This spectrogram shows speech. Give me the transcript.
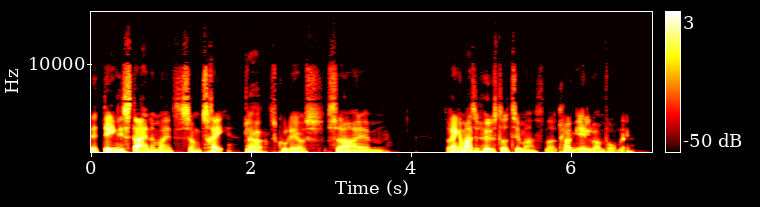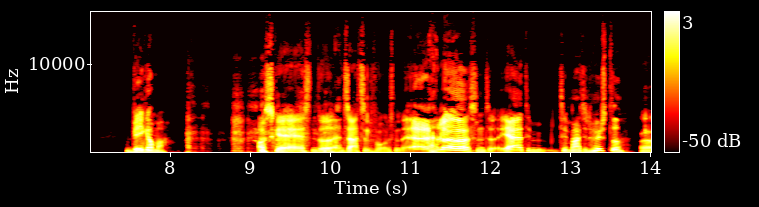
da Danish Dynamite sæson 3 ja. skulle laves, så, øh, så ringer Martin Høsted til mig sådan noget, klokken 11 om formiddagen. Vækker mig. Og skal sådan noget, han tager telefonen sådan, øh, hallo, sådan, ja, det, det er Martin Høsted. Ja.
